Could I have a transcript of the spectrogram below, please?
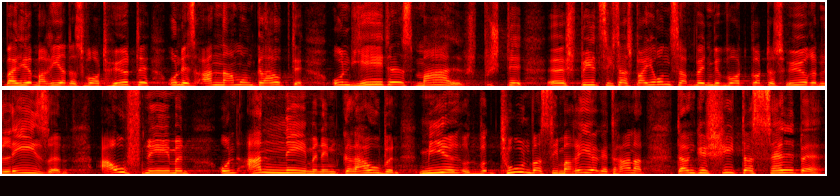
weil Maria das Wort hörte und es annahm und glaubte. Und jedes Mal äh, spielt sich das bei uns ab, wenn wir Wort Gottes hören, lesen, aufnehmen und annehmen im Glauben, mir tun, was die Maria getan hat, dann geschieht dasselbe.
